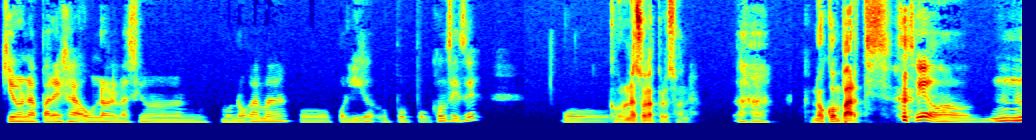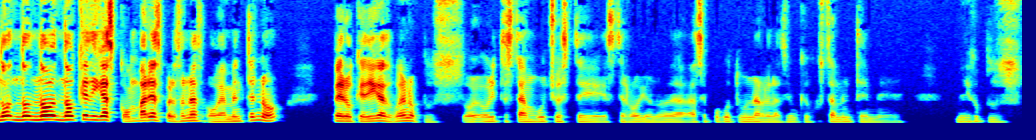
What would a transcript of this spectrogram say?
Quiero una pareja o una relación monógama o polígama, ¿cómo se dice? O, Con una sola persona. ajá. No compartes. Sí, o no, no, no, no que digas con varias personas, obviamente no, pero que digas, bueno, pues ahor- ahorita está mucho este, este rollo, ¿no? Hace poco tuve una relación que justamente me, me dijo, pues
